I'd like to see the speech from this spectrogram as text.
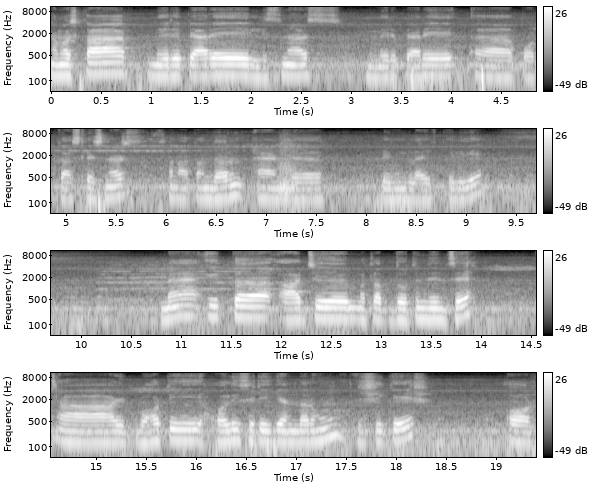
नमस्कार, मेरे प्यारे लिसनर्स मेरे प्यारे पॉडकास्ट लिसनर्स सनातन धर्म एंड लिविंग लाइफ के लिए। मैं एक आज मतलब दो तीन दिन से एक बहुत ही हॉली सिटी के अंदर हूँ, ऋषिकेश और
